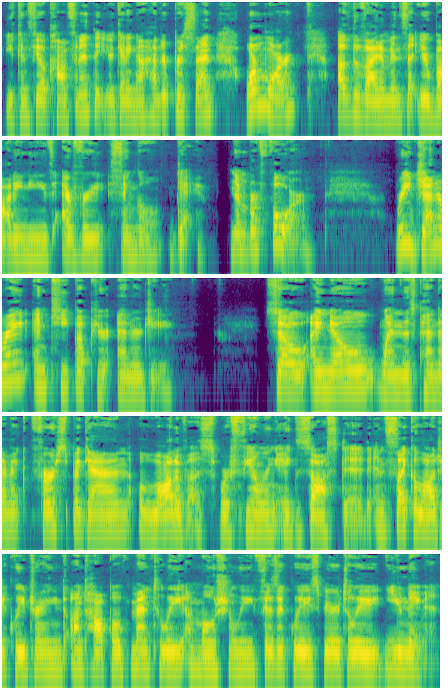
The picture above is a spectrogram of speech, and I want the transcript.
you can feel confident that you're getting 100% or more of the vitamins that your body needs every single day. Number four, regenerate and keep up your energy. So I know when this pandemic first began, a lot of us were feeling exhausted and psychologically drained on top of mentally, emotionally, physically, spiritually, you name it.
